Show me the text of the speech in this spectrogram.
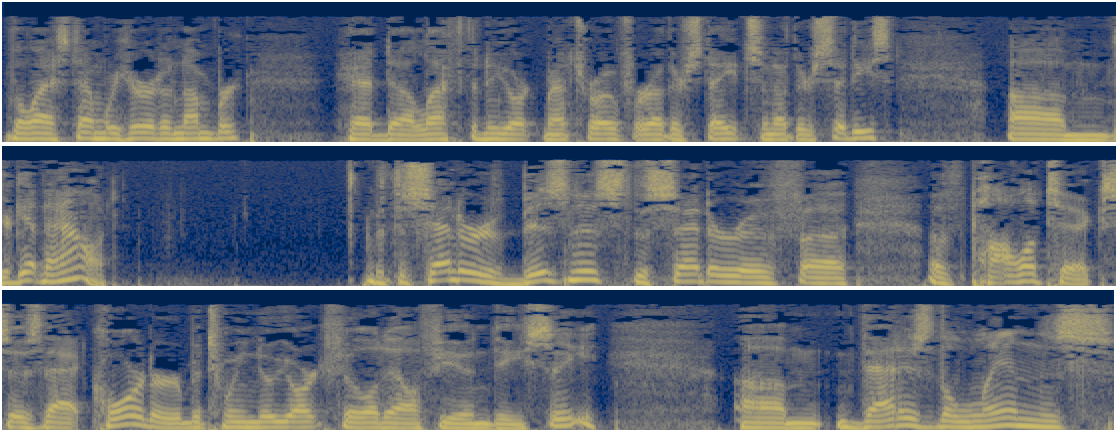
The last time we heard a number had uh, left the New York metro for other states and other cities. Um, they're getting out. But the center of business, the center of, uh, of politics is that corridor between New York, Philadelphia, and D.C um, that is the lens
